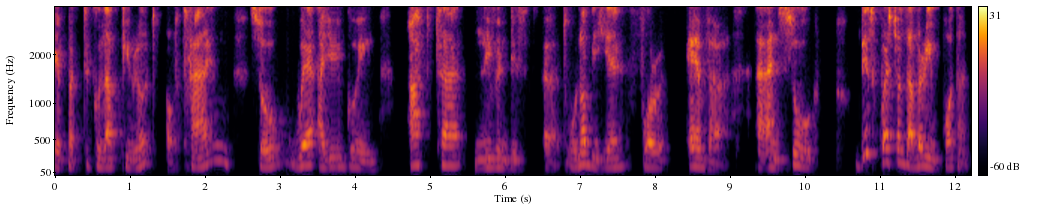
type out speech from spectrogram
a particular period of time. So where are you going after leaving this earth? We'll not be here forever. And so these questions are very important.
